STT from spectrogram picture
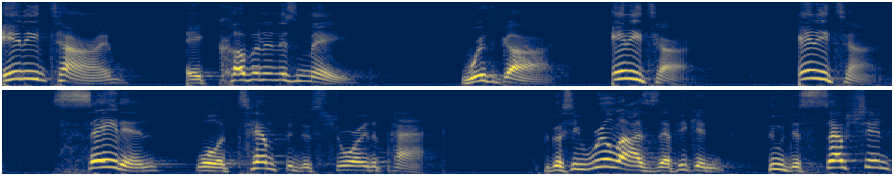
Anytime a covenant is made with God, anytime, anytime, Satan will attempt to destroy the pack because he realizes that if he can, through deception,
